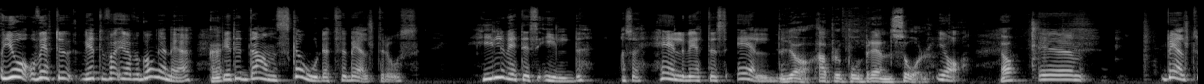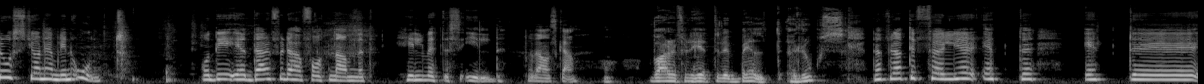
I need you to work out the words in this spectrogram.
jo och vet du, vet du vad övergången är? Äh? Det är det danska ordet för bältros. Hilvetes ild, alltså helvetes eld. Ja, apropå brännsår. Ja. ja. Eh, bältros gör nämligen ont. Och det är därför det har fått namnet Hilvetes ild på danska. Varför heter det bältros? Därför att det följer ett, ett eh,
